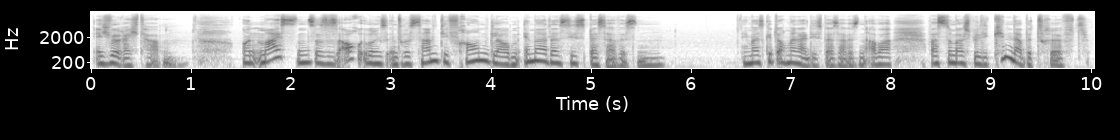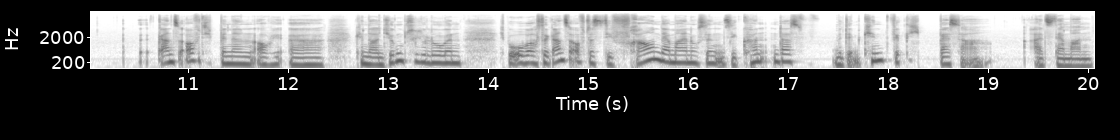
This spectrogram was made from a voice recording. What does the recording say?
Ich will Recht haben. Und meistens, das ist auch übrigens interessant, die Frauen glauben immer, dass sie es besser wissen. Ich meine, es gibt auch Männer, die es besser wissen. Aber was zum Beispiel die Kinder betrifft, ganz oft, ich bin dann auch äh, Kinder- und Jugendpsychologin, ich beobachte ganz oft, dass die Frauen der Meinung sind, sie könnten das mit dem Kind wirklich besser als der Mann.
